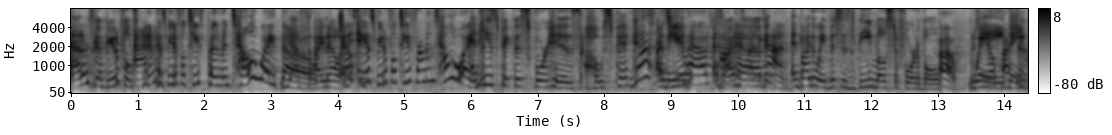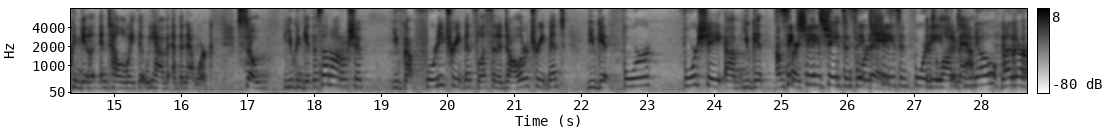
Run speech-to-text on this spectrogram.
Adam's got beautiful teeth. Adam has beautiful teeth from IntelliWhite, though. Yes, I know. Chelsea and- has beautiful teeth from And he's picked this for his host pick. Yes, I as mean, you have as I and have. again. And, by the way, this is the most affordable Oh, way no that you can get an IntelliWhite that we have at the network. So you can get this on auto ship. You've got 40 treatments, less than a dollar a treatment. You get four. Four shade, um, you get. I'm six sorry, shades, six shades in four six days. shades in four There's days. a lot There's of math. no other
